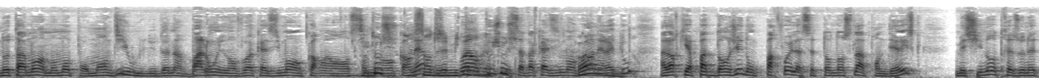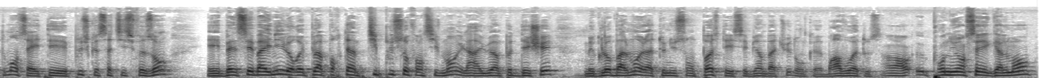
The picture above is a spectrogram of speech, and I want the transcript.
notamment un moment pour Mandy où il lui donne un ballon, il l'envoie quasiment en, cor- en, en, corner. En touche, ça va quasiment en Ouais, corner et tout. Alors qu'il n'y a pas de danger, donc parfois il a cette tendance-là à prendre des risques. Mais sinon, très honnêtement, ça a été plus que satisfaisant. Et Ben Sebaini, il aurait pu apporter un petit plus offensivement. Il a eu un peu de déchets, mais globalement, il a tenu son poste et il s'est bien battu. Donc euh, bravo à tous. Alors, euh, pour nuancer également,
